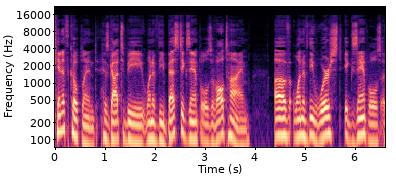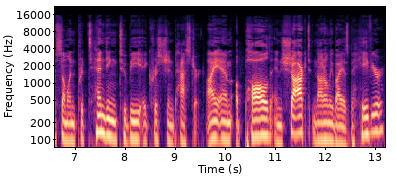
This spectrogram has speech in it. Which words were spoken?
Kenneth Copeland has got to be one of the best examples of all time of one of the worst examples of someone pretending to be a Christian pastor. I am appalled and shocked not only by his behavior,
